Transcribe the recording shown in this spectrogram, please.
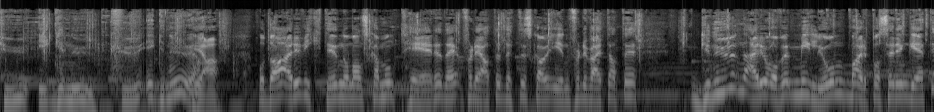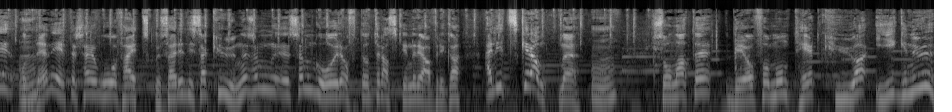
ku i gnu. Ku i gnu, ja. Og da er det viktig når man skal montere det, for dette skal jo inn, for du vet at det, Gnuen er jo over en million bare på Serengeti, og den eter seg jo god og feit. Men så er det disse kuene som, som går ofte og trasker ned i Afrika, er litt skrantne. Sånn at det, det å få montert kua i gnu,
